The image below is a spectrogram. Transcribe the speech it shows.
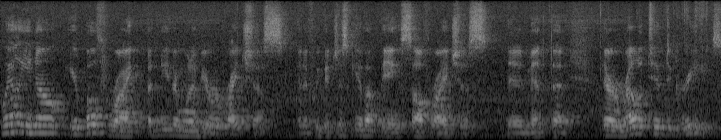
Well, you know, you're both right, but neither one of you are righteous. And if we could just give up being self-righteous and admit that there are relative degrees,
